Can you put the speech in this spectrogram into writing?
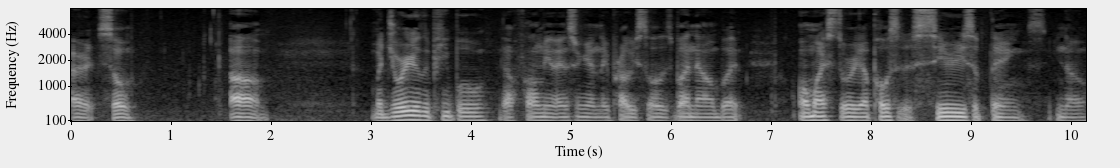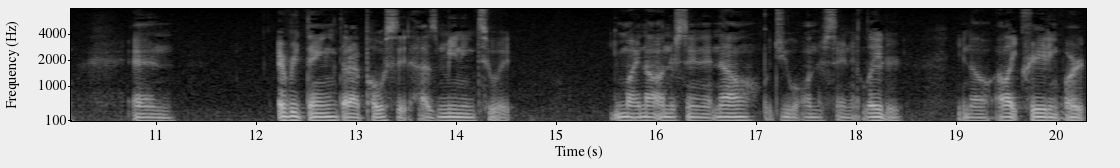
All right. So, um, majority of the people that follow me on Instagram, they probably saw this by now, but on my story, I posted a series of things, you know, and everything that I posted has meaning to it. You might not understand it now, but you will understand it later. You know, I like creating art.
